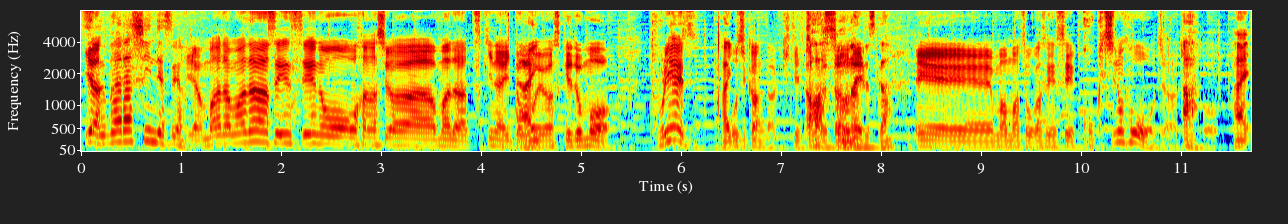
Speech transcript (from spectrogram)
素晴らしいんですよ。いやまだまだ先生のお話はまだ尽きないと思いますけども、とりあえずはい。お時間が来てしまあったので,、ですか。えーまあ、松岡先生告知の方をじゃあちょあっと。はい。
